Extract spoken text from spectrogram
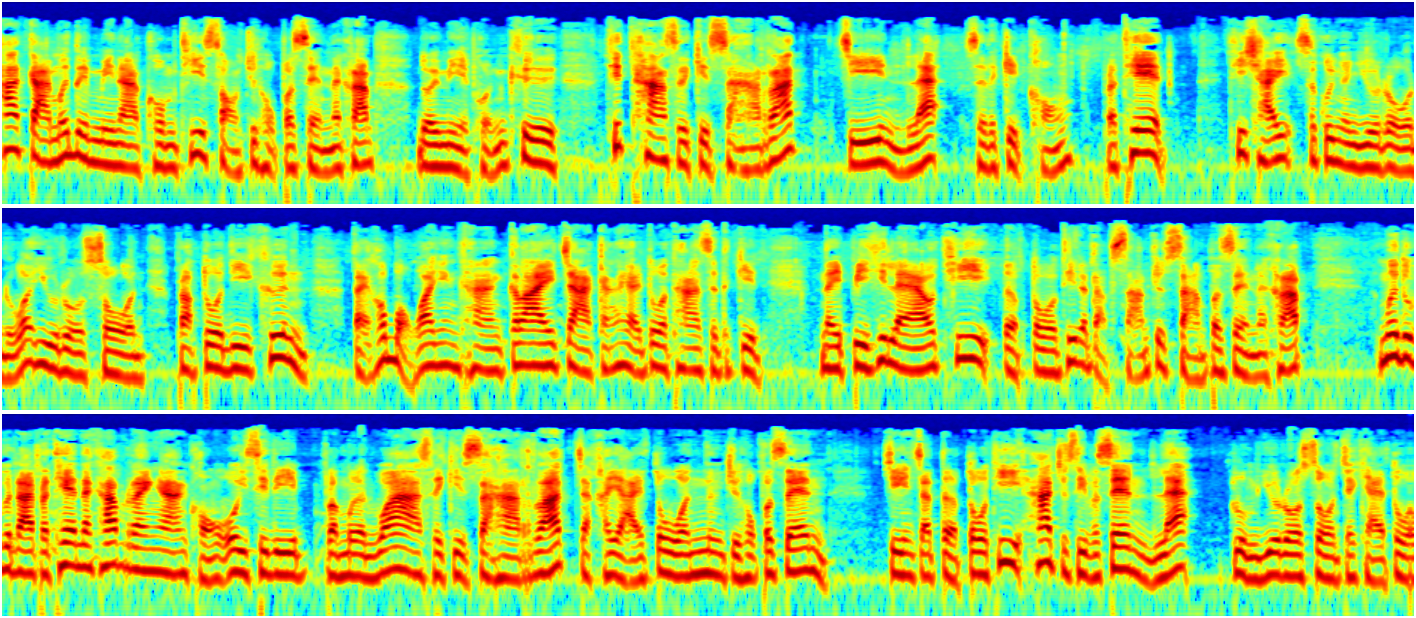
คาดการเมื่อเดือนมีนาคมที่ 2.6%นะครับ โดยมีผลคือทิศทางเศรษฐกิจสหรัฐ จีน และเศรษฐกิจของประเทศที่ใช้สกุลเงินยูโร หรือว่ายูโรโซน ปรับตัวดีขึ้น แต่เขาบอกว่ายังทางไกลจากการขยายตัวทางเศรษฐกิจ ในปีที่แล้วที่เติบโตที่ระดับ 3.3%นะครับเมื่อดูเป็นรายประเทศนะครับ รายงานของ OECD ประเมินว่าเศรษฐกิจสหรัฐจะขยายตัว 1.6%จีนจะเติบโตที่ 5.4%และกลุ่มยูโรโซนจะขยายตัว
